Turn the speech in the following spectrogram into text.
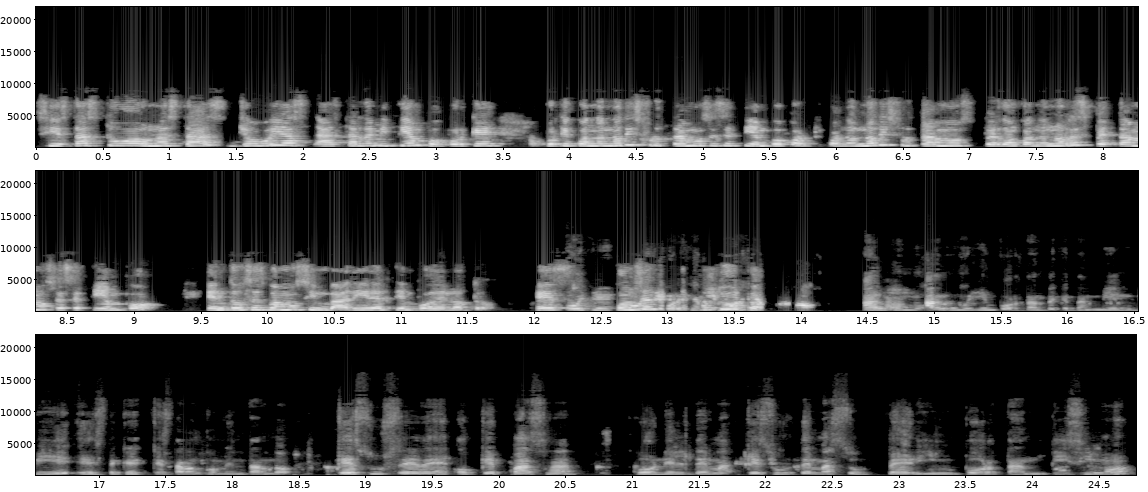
si estás tú o no estás, yo voy a, estar de mi tiempo. ¿Por qué? Porque cuando no disfrutamos ese tiempo, porque cuando no disfrutamos, perdón, cuando no respetamos ese tiempo, entonces vamos a invadir el tiempo del otro. Es oye, por ejemplo, algo, algo muy importante que también vi este, que, estaban comentando, ¿qué sucede o qué pasa con el tema, que es un tema súper importantísimo,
